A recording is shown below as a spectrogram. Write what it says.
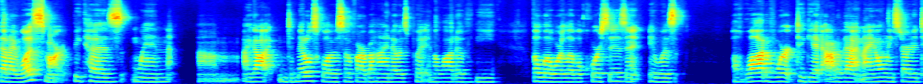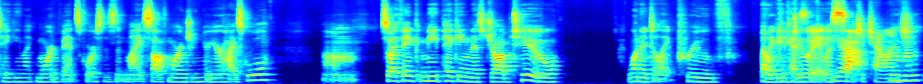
that I was smart because when um, I got into middle school, I was so far behind. I was put in a lot of the the lower level courses, and it, it was a lot of work to get out of that. And I only started taking like more advanced courses in my sophomore and junior year high school. Um, so I think me picking this job too, I wanted to like prove that oh, I could do it. It was yeah. such a challenge. Mm-hmm.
